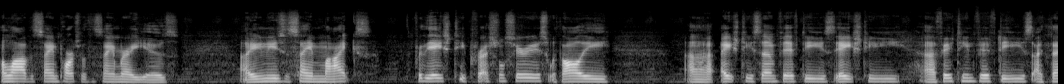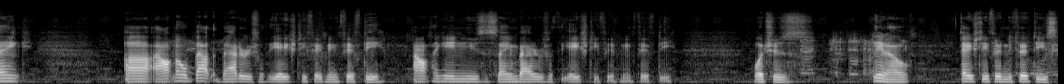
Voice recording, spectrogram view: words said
a lot of the same parts with the same radios. Uh, you can use the same mics for the HT Professional series with all the uh, HT 750s, the HT uh, 1550s, I think. Uh, I don't know about the batteries with the HT 1550. I don't think you can use the same batteries with the HT 1550, which is, you know, HT 1550s.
